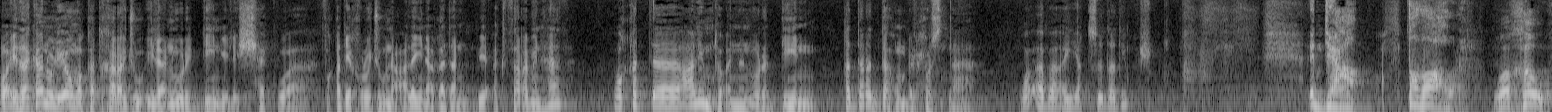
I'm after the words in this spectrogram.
وإذا كانوا اليوم قد خرجوا إلى نور الدين للشكوى فقد يخرجون علينا غدا بأكثر من هذا. وقد علمت أن نور الدين قد ردهم بالحسنى. وأبى أن يقصد دمشق. ادعاء تظاهر. وخوف.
